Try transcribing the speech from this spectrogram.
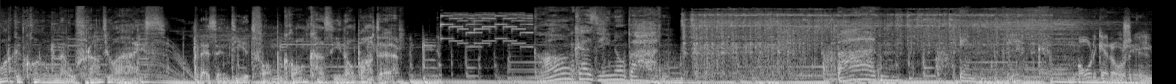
Morgenkolumne auf Radio 1. Präsentiert vom Grand Casino Baden. Grand Casino Baden. Baden im Glück. Morgen, Roger.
